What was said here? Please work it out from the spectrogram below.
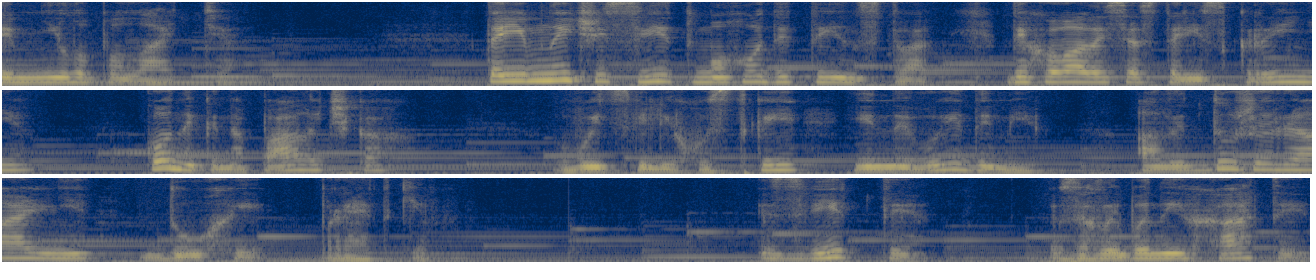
темніло полаття. Таємничий світ мого дитинства, де ховалися старі скрині, коники на паличках, вицвілі хустки і невидимі, але дуже реальні духи предків. Звідти, з глибини хати,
